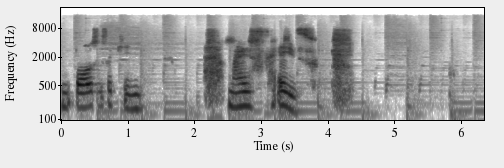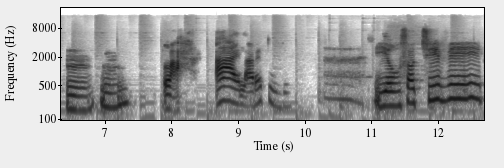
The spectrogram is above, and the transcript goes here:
não posso isso aqui. Mas é isso. Hum, hum. Lar. Ai, lar é tudo. E eu só tive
